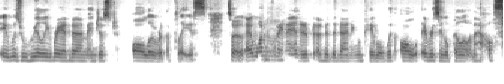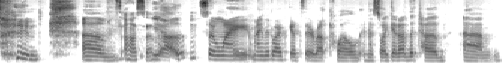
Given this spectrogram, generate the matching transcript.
it was really random and just all over the place. So at one mm-hmm. point, I ended up under the dining room table with all every single pillow in the house. and um, That's awesome. Yeah. So my my midwife gets there about twelve, and so I get out of the tub. Um,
